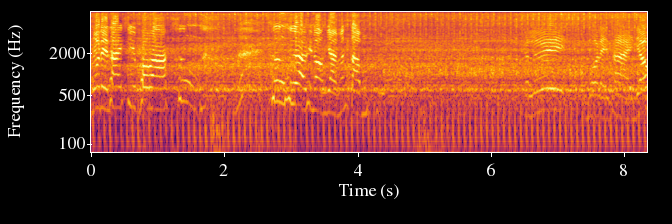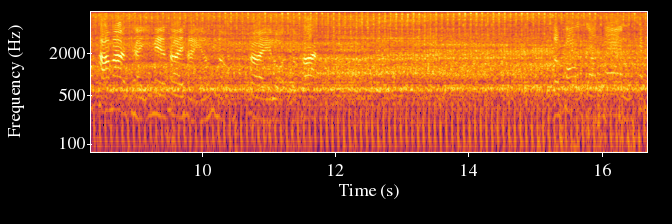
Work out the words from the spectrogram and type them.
โมเดลถ่ายคลิปเพราะว่าครึ่งครึ่งเพื่อพี่น้องยานมันต่ำก็เลยโมเดลถ่ายเดี๋ยวพามาใช้อีเมลถ่ายให้แล้วพี่น้องถ่ายโหลดสะพานสะพานจากบ้านขึ้น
